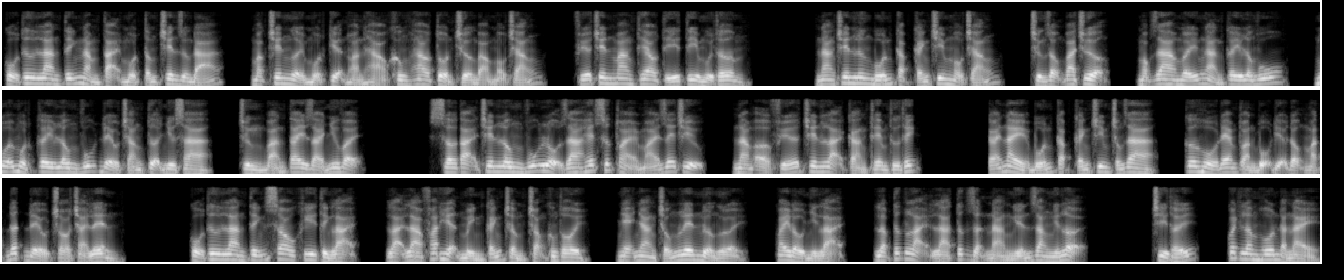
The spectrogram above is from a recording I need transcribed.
Cổ tư lan tĩnh nằm tại một tấm trên giường đá, mặc trên người một kiện hoàn hảo không hao tổn trường bảo màu trắng phía trên mang theo tí ti mùi thơm. Nàng trên lưng bốn cặp cánh chim màu trắng, trường rộng ba trượng, mọc ra mấy ngàn cây lông vũ, mỗi một cây lông vũ đều trắng tựa như xa chừng bàn tay dài như vậy. Sờ tại trên lông vũ lộ ra hết sức thoải mái dễ chịu, nằm ở phía trên lại càng thêm thư thích. Cái này bốn cặp cánh chim chống ra, cơ hồ đem toàn bộ địa động mặt đất đều cho trải lên. Cổ tư lan tĩnh sau khi tỉnh lại lại là phát hiện mình cánh trầm trọng không thôi, nhẹ nhàng chống lên nửa người, quay đầu nhìn lại, lập tức lại là tức giận nàng nghiến răng nghiến lợi. Chỉ thấy quách lâm hôn đàn này,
